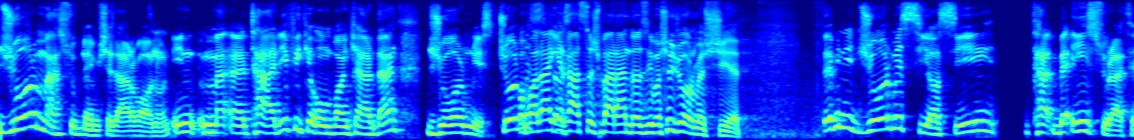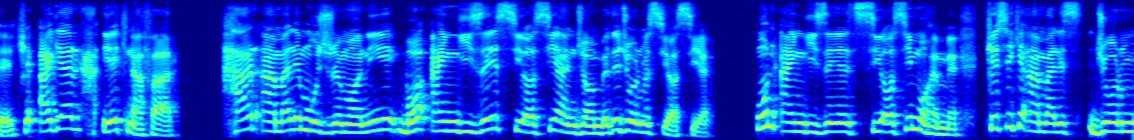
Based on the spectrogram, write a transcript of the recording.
جرم محسوب نمیشه در قانون. این تعریفی که عنوان کردن جرم نیست. جرم خب حالا اگه قصدش براندازی باشه جرمش چیه؟ ببینید جرم سیاسی به این صورته که اگر یک نفر هر عمل مجرمانی با انگیزه سیاسی انجام بده جرم سیاسیه. اون انگیزه سیاسی مهمه. کسی که عمل جرم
